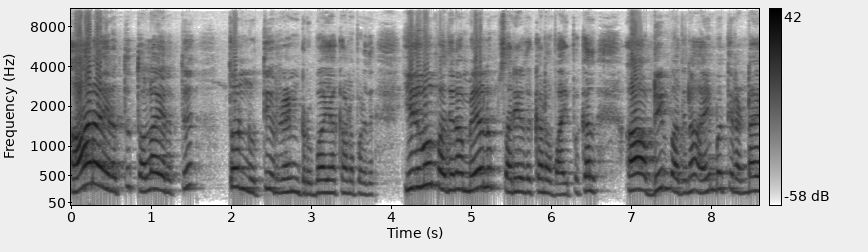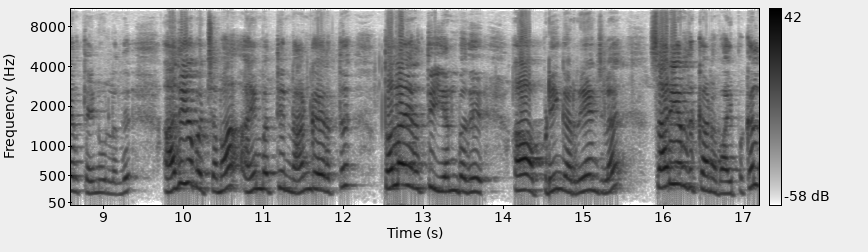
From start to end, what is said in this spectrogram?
ஆறாயிரத்து தொள்ளாயிரத்து தொண்ணூற்றி ரெண்டு ரூபாயாக காணப்படுது. இதுவும் பார்த்தீங்கன்னா மேலும் சரியறதுக்கான வாய்ப்புகள். அப்படின்னு பார்த்தீங்கன்னா ஐம்பத்தி ரெண்டாயிரத்து ஐநூறுலேருந்து அதிகபட்சமாக ஐம்பத்தி நான்காயிரத்து தொள்ளாயிரத்தி எண்பது அப்படிங்கிற ரேஞ்சில் சரியறதுக்கான வாய்ப்புகள்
